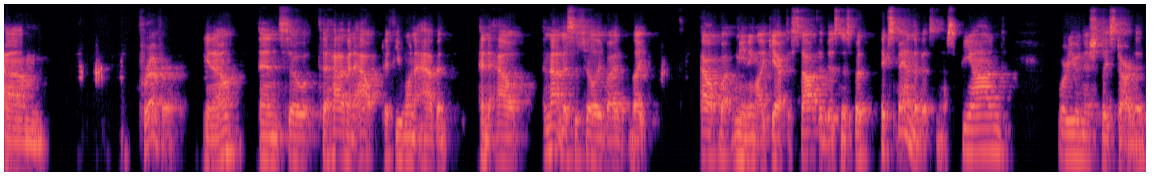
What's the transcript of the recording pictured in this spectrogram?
um, forever. You know, and so to have an out, if you want to have an, an out, and not necessarily by like out, but meaning like you have to stop the business, but expand the business beyond where you initially started.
